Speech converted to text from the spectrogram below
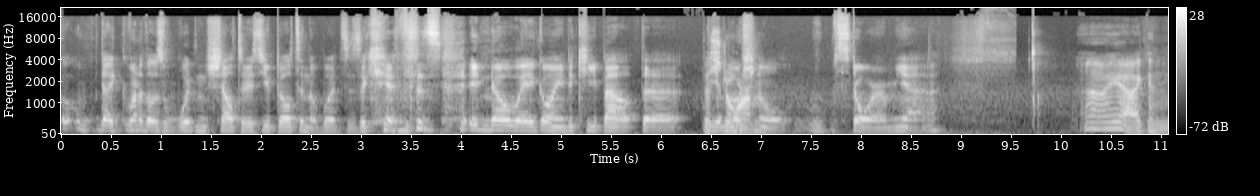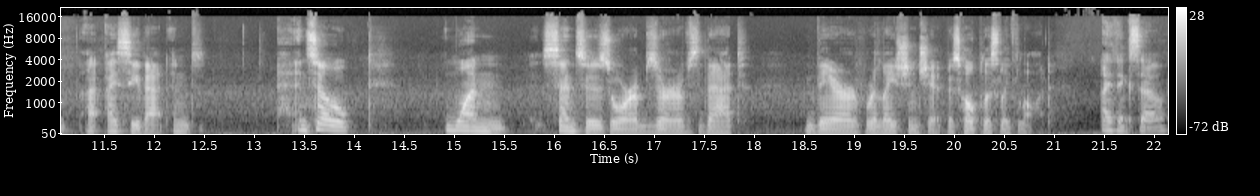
like one of those wooden shelters you built in the woods as a kid. That's in no way going to keep out the The storm. emotional storm. Yeah, Uh, yeah, I can. I, I see that, and and so one senses or observes that their relationship is hopelessly flawed. I think so.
